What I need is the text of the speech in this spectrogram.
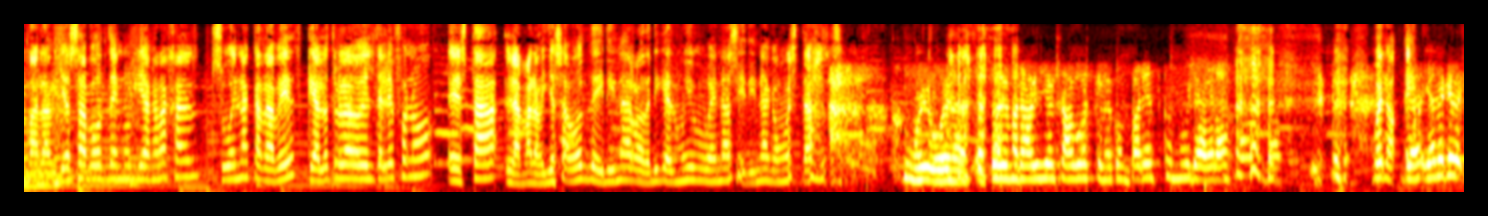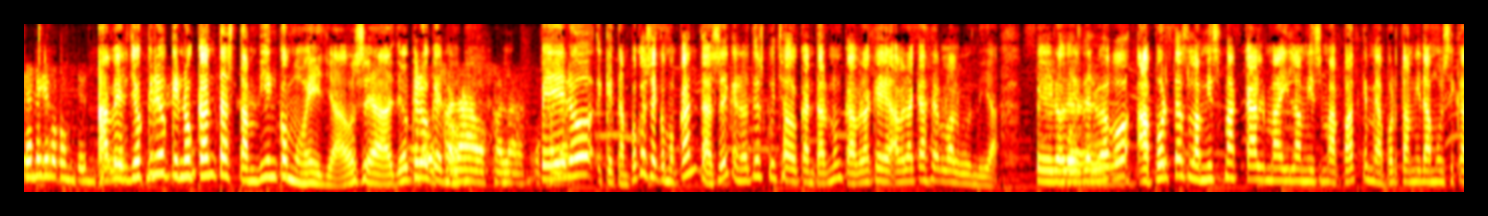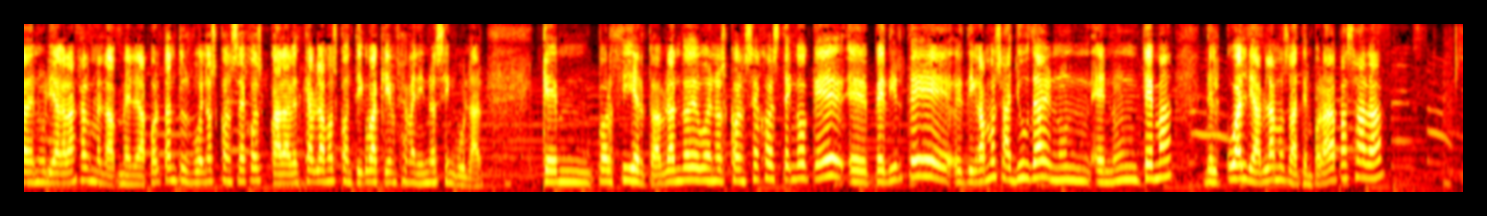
Maravillosa voz de Nuria Graham suena cada vez que al otro lado del teléfono está la maravillosa voz de Irina Rodríguez. Muy buenas, Irina, ¿cómo estás? Muy buenas. Esto de maravillosa voz que me compares con Nuria vamos. Bueno, ya, eh, ya me quedo, ya me quedo contenta. a ver, yo creo que no cantas tan bien como ella, o sea, yo creo que no. Ojalá, ojalá. Pero que tampoco sé cómo cantas, ¿eh? que no te he escuchado cantar nunca, habrá que, habrá que hacerlo algún día. Pero desde luego aportas la misma calma y la misma paz que me aporta a mí la música de Nuria Granjas, me la, me la aportan tus buenos consejos cada vez que hablamos contigo aquí en Femenino Singular. Que, mm, por cierto, hablando de buenos consejos, tengo que eh, pedirte, eh, digamos, ayuda en un, en un tema del cual ya hablamos la temporada pasada,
